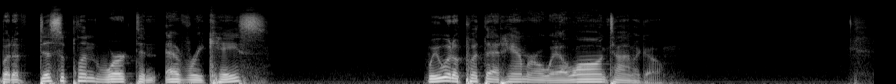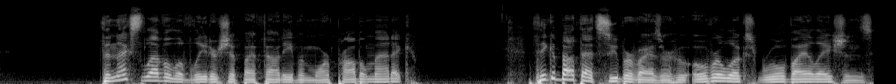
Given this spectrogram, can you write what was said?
But if discipline worked in every case, we would have put that hammer away a long time ago. The next level of leadership I found even more problematic. Think about that supervisor who overlooks rule violations,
